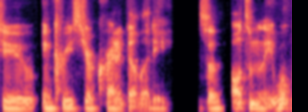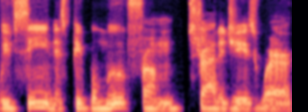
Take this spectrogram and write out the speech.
to increase your credibility. So ultimately, what we've seen is people move from strategies where,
